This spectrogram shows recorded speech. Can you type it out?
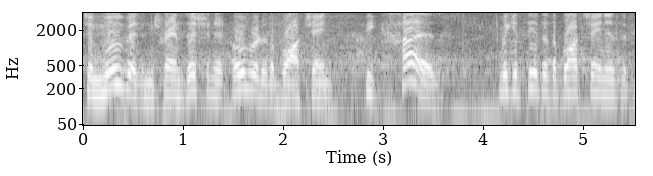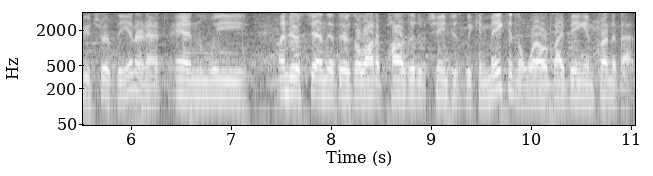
to move it and transition it over to the blockchain because we could see that the blockchain is the future of the internet, and we understand that there's a lot of positive changes we can make in the world by being in front of that.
